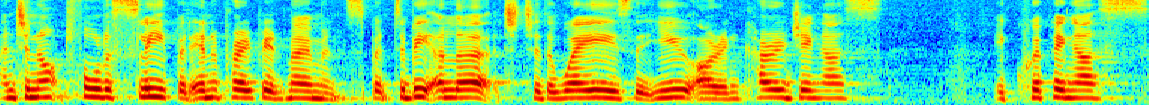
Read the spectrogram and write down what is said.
and to not fall asleep at inappropriate moments, but to be alert to the ways that you are encouraging us, equipping us,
